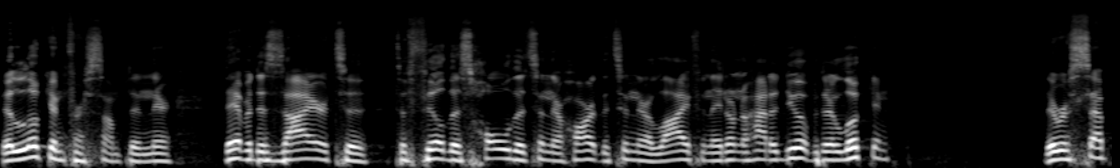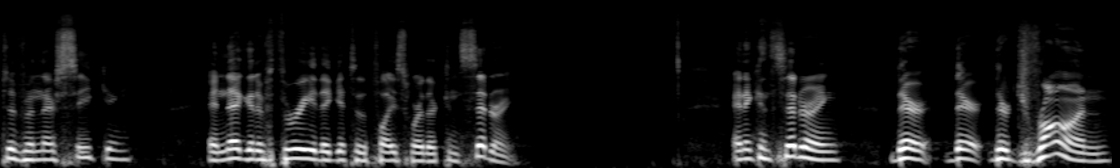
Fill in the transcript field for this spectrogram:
They're looking for something. They're, they have a desire to, to fill this hole that's in their heart, that's in their life, and they don't know how to do it, but they're looking. They're receptive and they're seeking. In negative three, they get to the place where they're considering. And in considering, they're, they're, they're drawn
